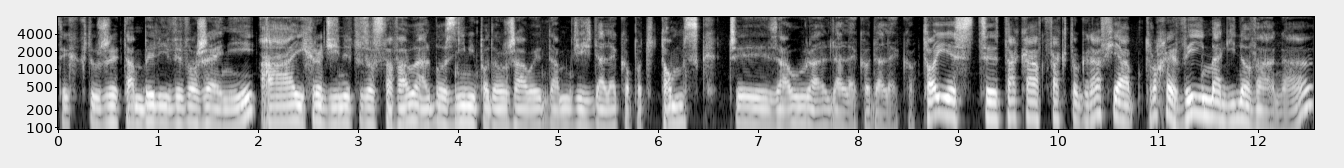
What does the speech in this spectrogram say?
tych, którzy tam byli wywożeni, a ich rodziny tu zostawały albo z nimi podążały tam gdzieś daleko pod Tomsk czy za Ural, daleko, daleko. To jest y, taka faktografia trochę wyimaginowana,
